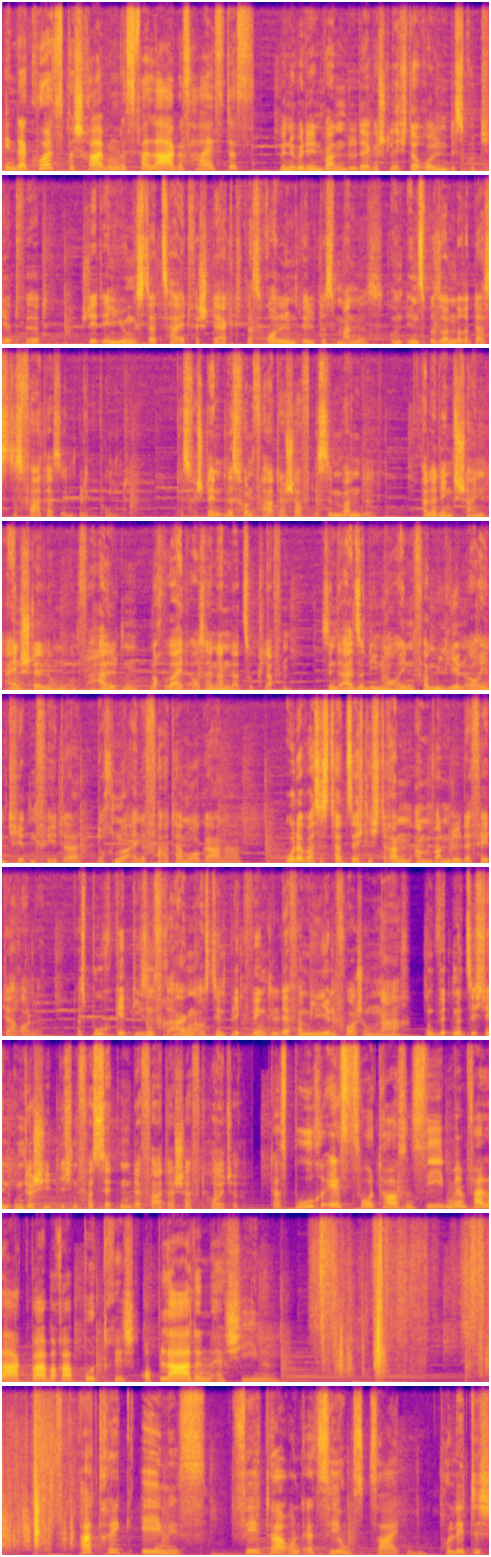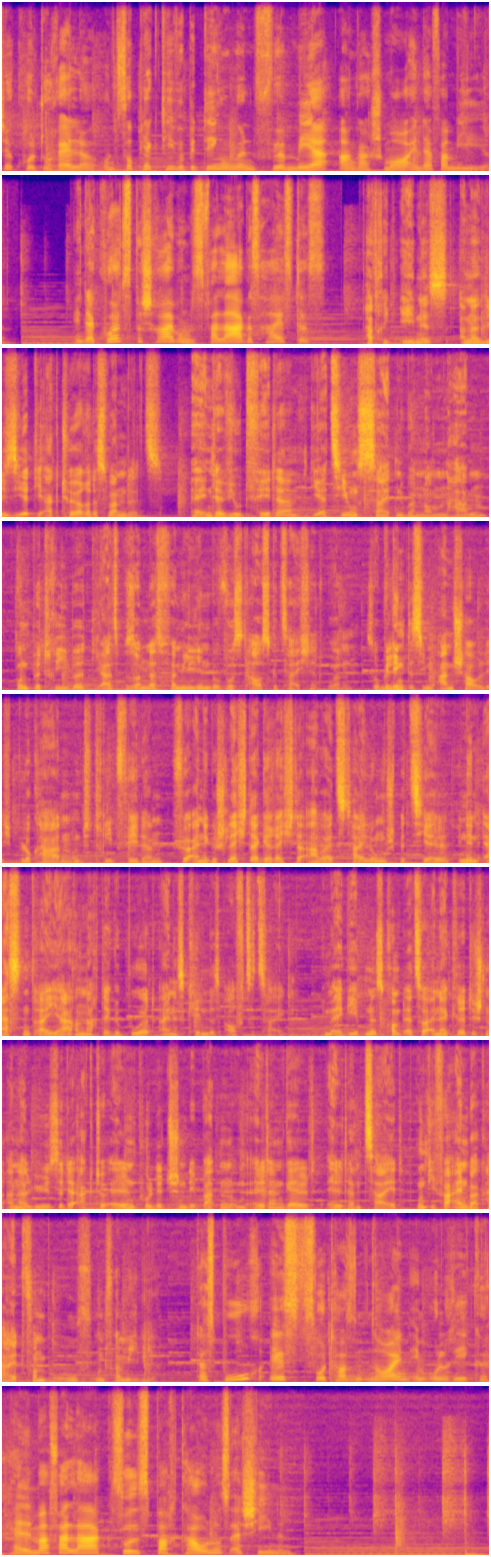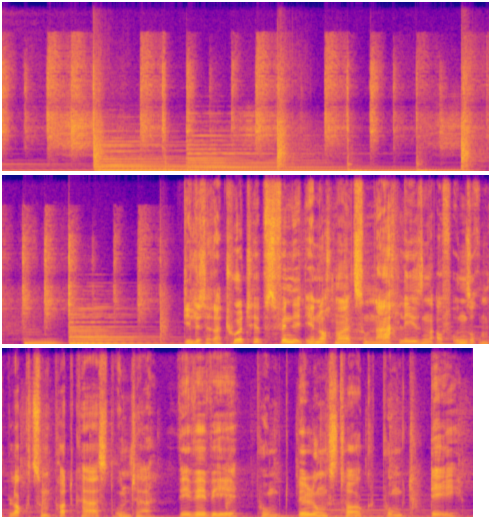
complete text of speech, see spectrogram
In der Kurzbeschreibung des Verlages heißt es, wenn über den Wandel der Geschlechterrollen diskutiert wird, steht in jüngster Zeit verstärkt das Rollenbild des Mannes und insbesondere das des Vaters im Blickpunkt. Das Verständnis von Vaterschaft ist im Wandel. Allerdings scheinen Einstellungen und Verhalten noch weit auseinander zu klaffen. Sind also die neuen familienorientierten Väter doch nur eine Fata Morgana? Oder was ist tatsächlich dran am Wandel der Väterrolle? Das Buch geht diesen Fragen aus dem Blickwinkel der Familienforschung nach und widmet sich den unterschiedlichen Facetten der Vaterschaft heute. Das Buch ist 2007 im Verlag Barbara Buttrich Obladen erschienen. Patrick Enis Väter- und Erziehungszeiten. Politische, kulturelle und subjektive Bedingungen für mehr Engagement in der Familie. In der Kurzbeschreibung des Verlages heißt es, Patrick Enis analysiert die Akteure des Wandels. Er interviewt Väter, die Erziehungszeiten übernommen haben und Betriebe, die als besonders familienbewusst ausgezeichnet wurden. So gelingt es ihm anschaulich, Blockaden und Triebfedern für eine geschlechtergerechte Arbeitsteilung speziell in den ersten drei Jahren nach der Geburt eines Kindes aufzuzeigen. Im Ergebnis kommt er zu einer kritischen Analyse der aktuellen politischen Debatten um Elterngeld, Elternzeit und die Vereinbarkeit von Beruf und Familie. Das Buch ist 2009 im Ulrike Helmer Verlag Sulzbach-Taunus erschienen. Die Literaturtipps findet ihr nochmal zum Nachlesen auf unserem Blog zum Podcast unter www.bildungstalk.de.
